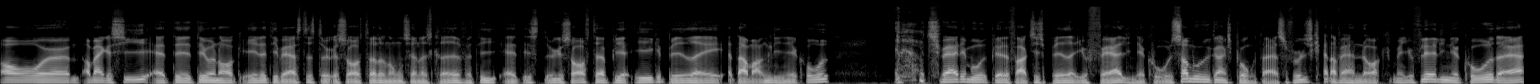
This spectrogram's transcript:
og, øh, og man kan sige, at det, det var nok et af de værste stykker software, der nogensinde er skrevet, fordi at et stykke software bliver ikke bedre af, at der er mange linjer kode. Tværtimod bliver det faktisk bedre, jo færre linjer kode. Som udgangspunkt, der er selvfølgelig skal der være nok, men jo flere linjer kode der er,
